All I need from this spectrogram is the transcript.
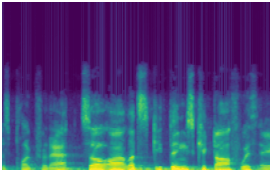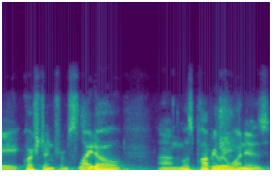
just plug for that. So uh, let's get things kicked off with a question from Slido. Um, the most popular one is,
